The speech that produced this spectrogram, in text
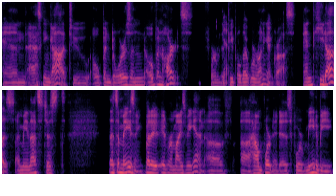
and asking God to open doors and open hearts for the people that we're running across. And he does. I mean, that's just that's amazing. But it, it reminds me again of uh, how important it is for me to be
